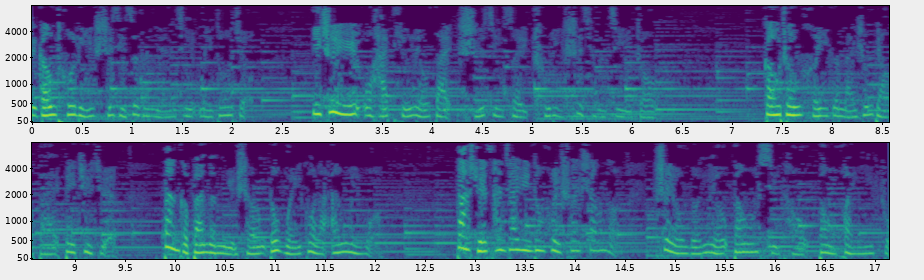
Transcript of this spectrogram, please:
是刚脱离十几岁的年纪没多久，以至于我还停留在十几岁处理事情的记忆中。高中和一个男生表白被拒绝，半个班的女生都围过来安慰我。大学参加运动会摔伤了，舍友轮流帮我洗头，帮我换衣服。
